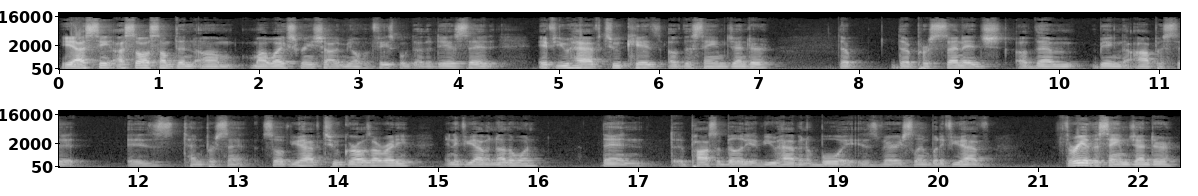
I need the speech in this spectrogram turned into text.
Yeah, I see. I saw something. Um, my wife screenshotted me off of Facebook the other day. It said if you have two kids of the same gender, the the percentage of them being the opposite is ten percent. So if you have two girls already, and if you have another one, then the possibility of you having a boy is very slim. But if you have three of the same gender,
